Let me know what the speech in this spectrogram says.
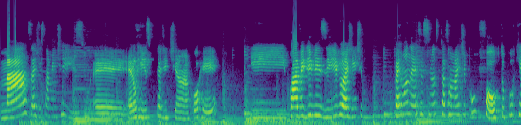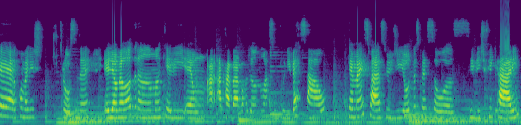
mas é justamente isso. É, era um risco que a gente ia correr. E com a vida invisível, a gente permanece assim numa situação mais de conforto, porque como a gente trouxe, né? Ele é um melodrama, que ele é um acaba abordando um assunto universal, que é mais fácil de outras pessoas se identificarem.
